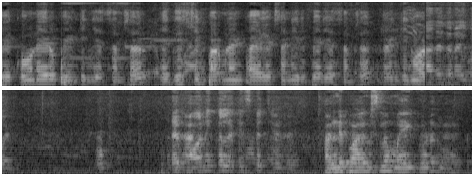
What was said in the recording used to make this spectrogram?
పే- కోనేరు పెయింటింగ్ చేస్తాం సార్. ఎగ్జిస్టింగ్ పర్మనెంట్ టాయిలెట్స్ అన్ని రిపేర్ చేస్తాం సార్. డ్రింకింగ్ వాటర్ రేపు మార్నింగ్ కల్లా డిస్కస్ చేయండి. అన్ని పాయింట్స్లో మైక్ కూడా మేము-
